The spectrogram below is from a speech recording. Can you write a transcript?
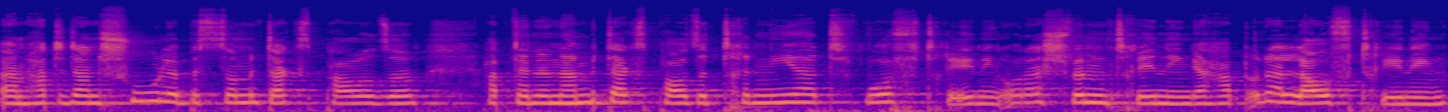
ähm, hatte dann Schule bis zur Mittagspause, habe dann in der Mittagspause trainiert, Wurftraining oder Schwimmtraining gehabt oder Lauftraining.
